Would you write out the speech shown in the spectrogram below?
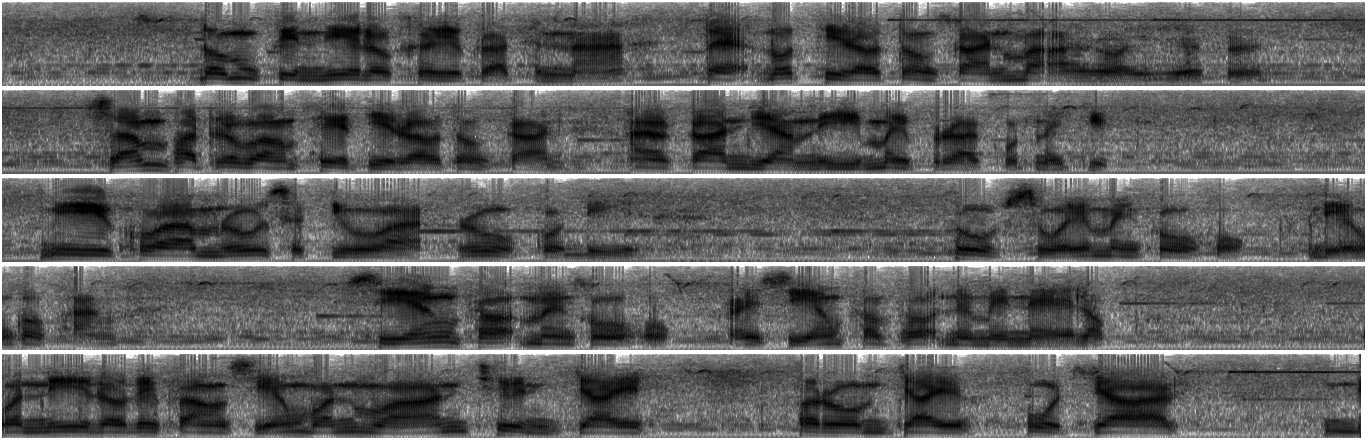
ดมกลิ่นที่เราเคยปรารถนา แต่รสที่เราต้องการมาอร่อยเหลือเกิน สัมผัสระหว่างเพศที่เราต้องการ อาการอย่างนี้ไม่ปรากฏในจิต มีความรู้สึกอยู่ว่ารูปก็ดี รูปสวยมันโกหก เดี๋ยวก็พัง เสียงเพราะมันโกหกไอเสียงเพราะเพราะเนี่ยไม่แน่หรอก วันนี้เราได้ฟังเสียงหวานหวานชื่นใจอารมณ์ใจพูดจา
